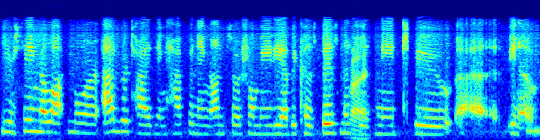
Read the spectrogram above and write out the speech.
you're seeing a lot more advertising happening on social media because businesses right. need to uh, you know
